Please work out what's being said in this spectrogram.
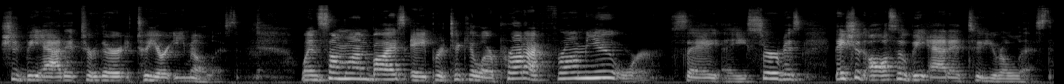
should be added to their to your email list. When someone buys a particular product from you or say a service, they should also be added to your list.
